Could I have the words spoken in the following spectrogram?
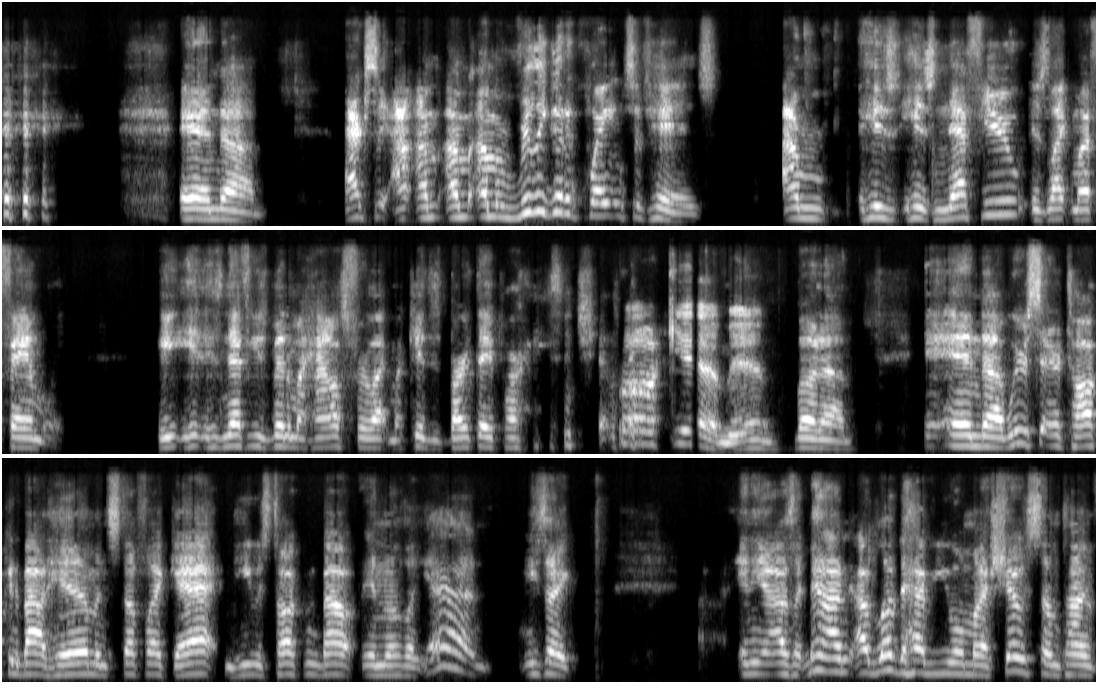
and um, actually, I, I'm I'm I'm a really good acquaintance of his. I'm his his nephew is like my family. He his nephew's been to my house for like my kids' birthday parties and shit. like Fuck yeah, man. but um and uh, we were sitting there talking about him and stuff like that and he was talking about and i was like yeah and he's like and i was like man I'd, I'd love to have you on my show sometime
